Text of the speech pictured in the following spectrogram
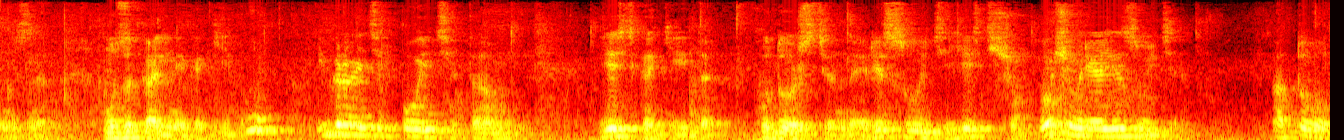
я не знаю, музыкальные какие-то, ну, играйте, пойте, там, есть какие-то художественные, рисуйте, есть еще. В общем, реализуйте, а то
